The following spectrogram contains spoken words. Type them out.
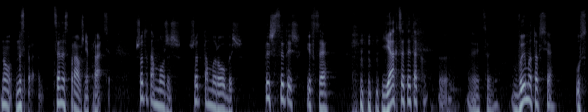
ну, не спра... це не справжня праця. Що ти там можеш? Що ти там робиш? Ти ж сидиш і все. Як це ти так е, як це, вимотався, ус-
